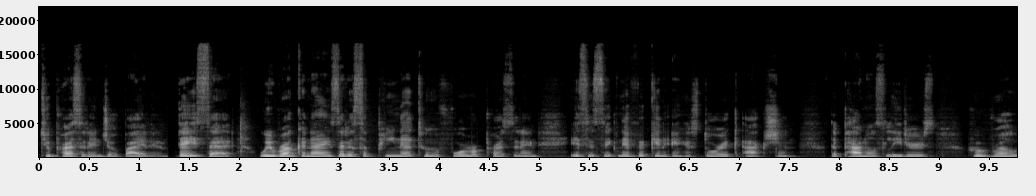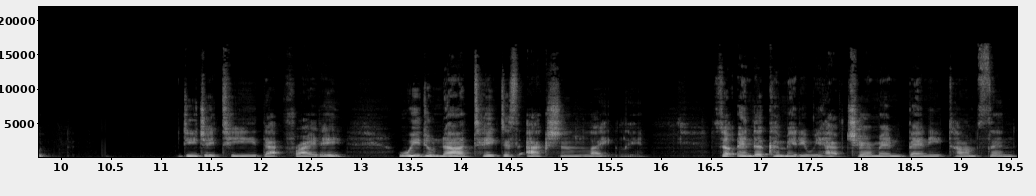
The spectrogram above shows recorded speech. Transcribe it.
to President Joe Biden. They said, We recognize that a subpoena to a former president is a significant and historic action. The panel's leaders who wrote DJT that Friday. We do not take this action lightly. So, in the committee, we have Chairman Bennie Thompson,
